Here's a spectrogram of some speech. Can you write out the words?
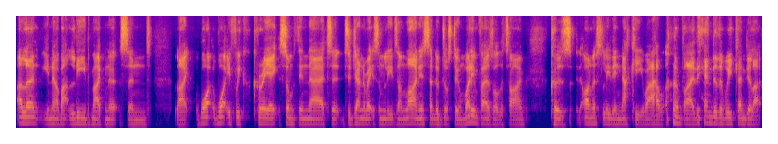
I learned, you know, about lead magnets and like what what if we could create something there to to generate some leads online instead of just doing wedding fairs all the time because honestly they knacker you out by the end of the weekend you're like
